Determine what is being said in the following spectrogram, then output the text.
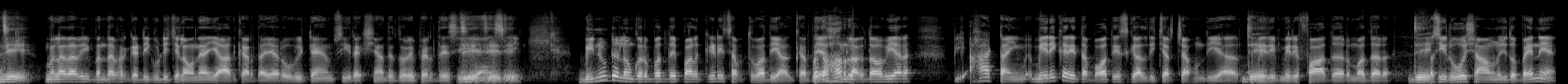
ਜੀ। ਮੈਨੂੰ ਲੱਗਦਾ ਵੀ ਬੰਦਾ ਫਿਰ ਗੱਡੀ ਗੁੱਡੀ ਚਲਾਉਂਦਾ ਯਾਦ ਕਰਦਾ ਯਾਰ ਉਹ ਵੀ ਟਾਈਮ ਸੀ ਰਕਸ਼ਿਆਂ ਤੇ ਤੁਰੇ ਫਿਰਦੇ ਜੀ, ਸੀ ਐਂ ਜੀ, ਸੀ। ਬੀਨੂ ਢਿੱਲੋਂ ਗੁਰਬਤ ਦੇ ਪਲ ਕਿਹੜੇ ਸਭ ਤੋਂ ਵੱਧ ਯਾਦ ਕਰਦੇ ਆ ਤੁਹਾਨੂੰ ਲੱਗਦਾ ਹੋਵੇ ਯਾਰ ਵੀ ਆਹ ਟਾਈਮ ਮੇਰੇ ਘਰੇ ਤਾਂ ਬਹੁਤ ਇਸ ਗੱਲ ਦੀ ਚਰਚਾ ਹੁੰਦੀ ਆ। ਮੇਰੇ ਮੇਰੇ ਫਾਦਰ ਮਦਰ। ਅਸੀਂ ਰੋਜ਼ ਸ਼ਾਮ ਨੂੰ ਜਦੋਂ ਬਹਿੰਦੇ ਆ।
